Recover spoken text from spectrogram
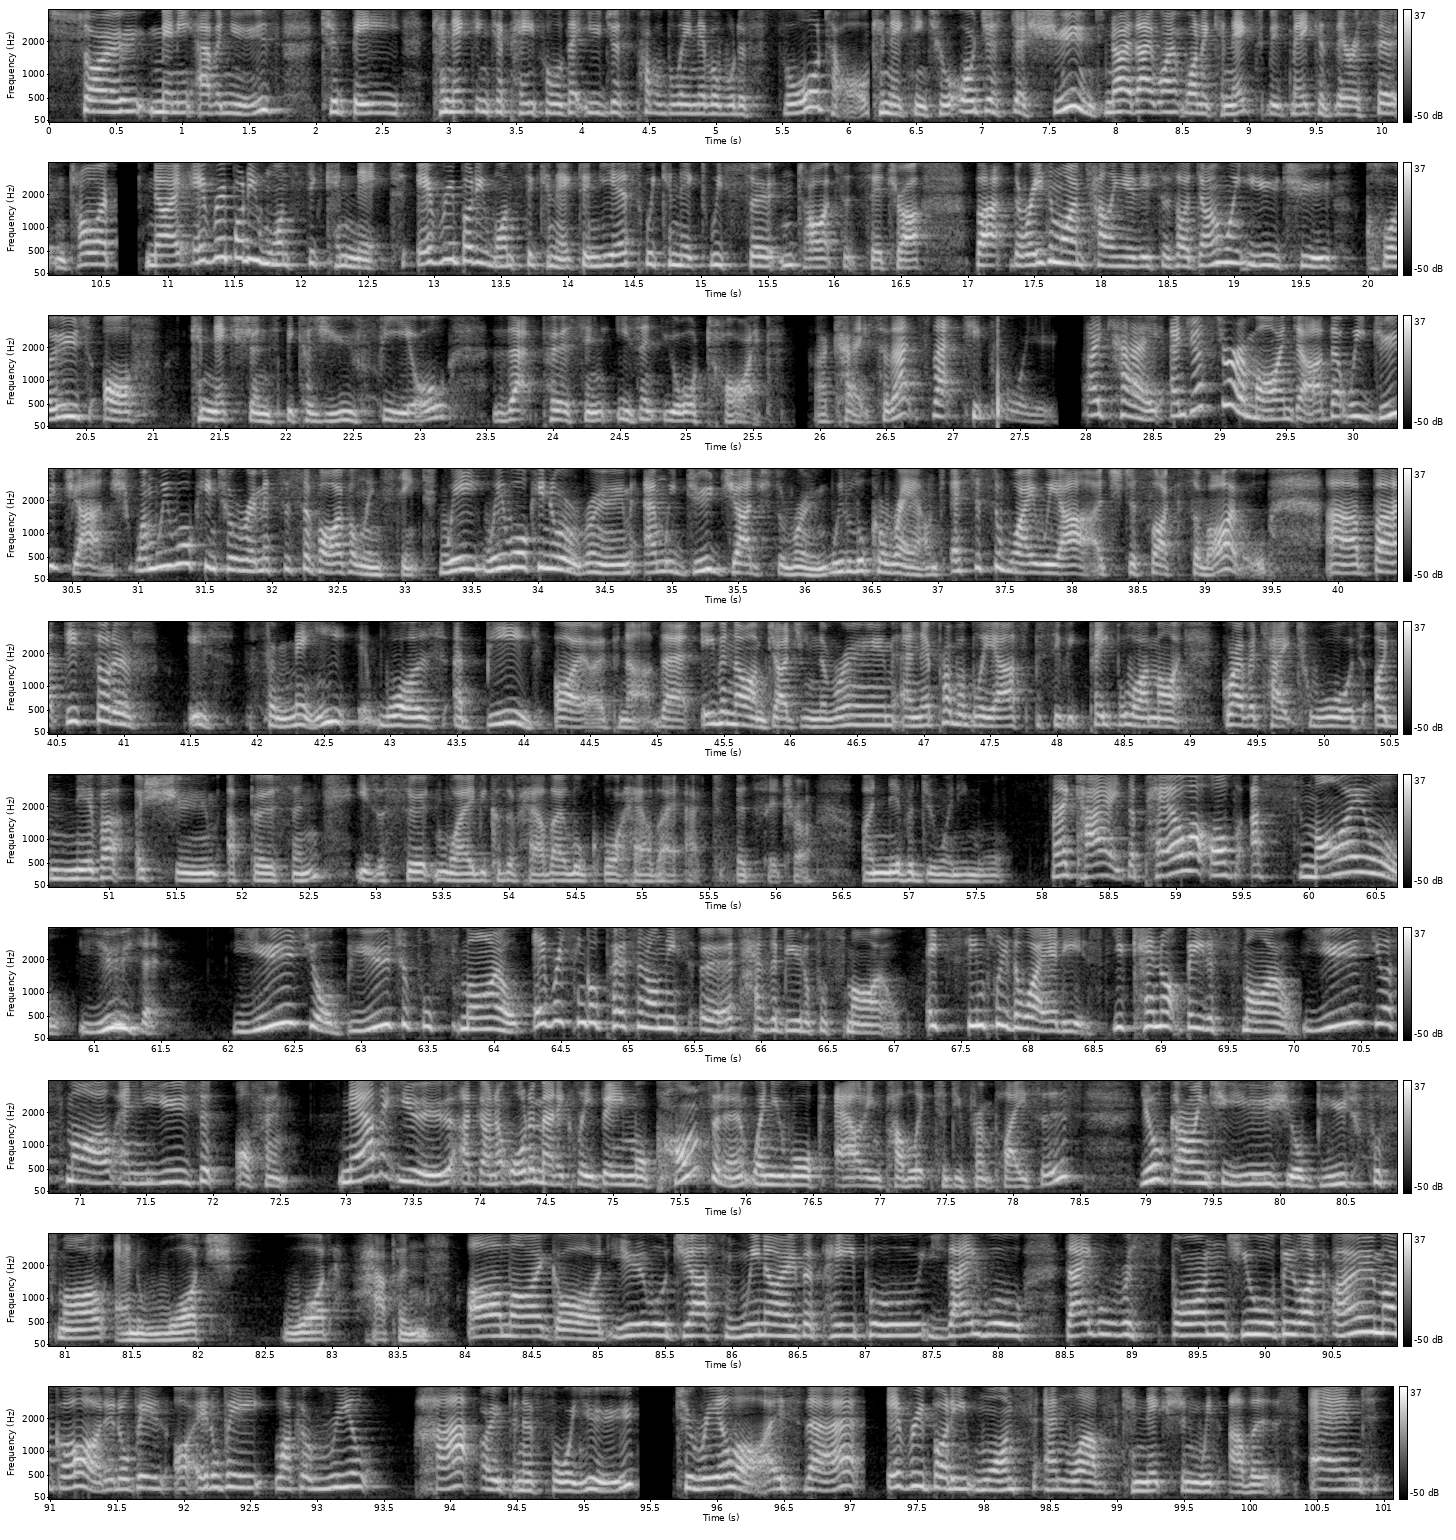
so many avenues to be connecting to people that you just probably never would have thought of connecting to or just assumed no they won't want to connect with me because they're a certain type. No everybody wants to connect. Everybody wants to connect and yes we connect with certain types etc but the reason why i'm telling you this is i don't want you to close off connections because you feel that person isn't your type. Okay so that's that tip for you Okay, and just a reminder that we do judge. When we walk into a room, it's a survival instinct. We we walk into a room and we do judge the room. We look around. It's just the way we are. It's just like survival. Uh, but this sort of is for me it was a big eye opener that even though I'm judging the room and there probably are specific people I might gravitate towards I'd never assume a person is a certain way because of how they look or how they act etc I never do anymore Okay, the power of a smile. Use it. Use your beautiful smile. Every single person on this earth has a beautiful smile. It's simply the way it is. You cannot beat a smile. Use your smile and use it often. Now that you are going to automatically be more confident when you walk out in public to different places, you're going to use your beautiful smile and watch what happens. Oh my god, you will just win over people. They will they will respond. You will be like, "Oh my god." It'll be uh, it'll be like a real heart opener for you to realize that everybody wants and loves connection with others. And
